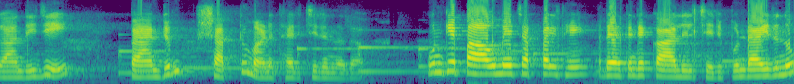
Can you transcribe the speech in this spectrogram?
ഗാന്ധിജി പാന്റും ഷർട്ടുമാണ് ധരിച്ചിരുന്നത് ഉൻകെ പാവുമേ ചപ്പൽ ഥേ അദ്ദേഹത്തിന്റെ കാലിൽ ചെരുപ്പുണ്ടായിരുന്നു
